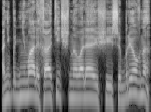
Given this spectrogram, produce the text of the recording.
они поднимали хаотично валяющиеся бревна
